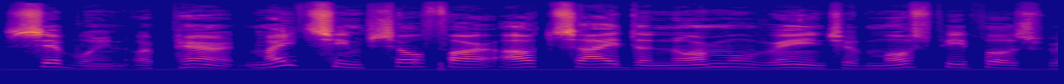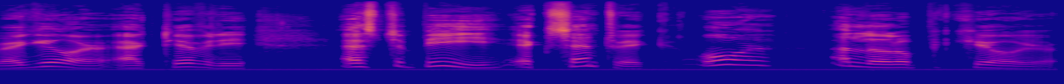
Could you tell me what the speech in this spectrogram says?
sibling, or parent might seem so far outside the normal range of most people's regular activity as to be eccentric or a little peculiar.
